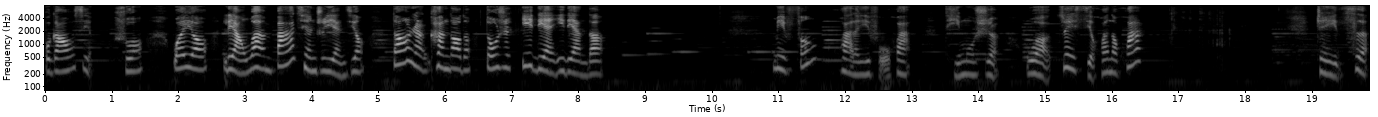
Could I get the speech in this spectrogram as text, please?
不高兴，说：“我有两万八千只眼睛，当然看到的都是一点一点的。”蜜蜂画了一幅画，题目是我最喜欢的花。这一次，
